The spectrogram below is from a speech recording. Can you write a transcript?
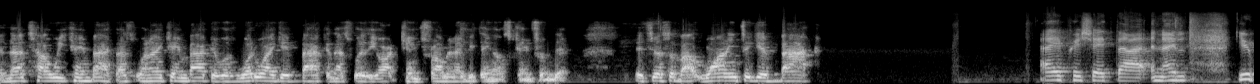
And that's how we came back. That's when I came back. It was, what do I give back? And that's where the art came from, and everything else came from there. It's just about wanting to give back. I appreciate that, and I, your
